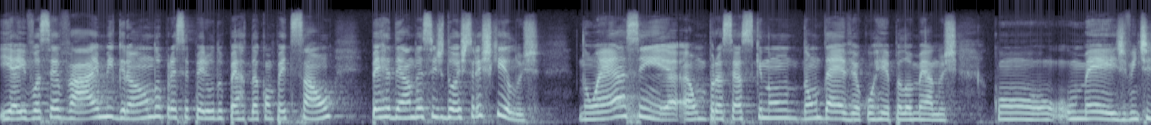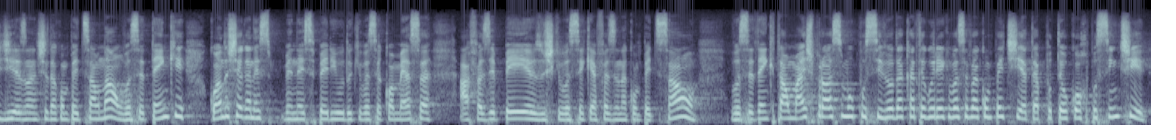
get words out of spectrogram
E aí você vai migrando para esse período perto da competição, perdendo esses 2, 3 quilos. Não é assim, é é um processo que não, não deve ocorrer, pelo menos, com um mês, 20 dias antes da competição. Não, você tem que, quando chega nesse, nesse período que você começa a fazer pesos que você quer fazer na competição, você tem que estar o mais próximo possível da categoria que você vai competir, até para o teu corpo sentir.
